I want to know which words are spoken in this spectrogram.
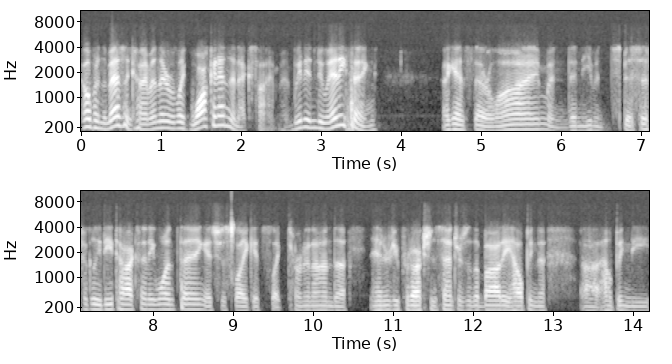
open the mesenchyme, and they were like walking in the next time. And we didn't do anything against their Lyme, and didn't even specifically detox any one thing. It's just like it's like turning on the energy production centers of the body, helping the uh, helping the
